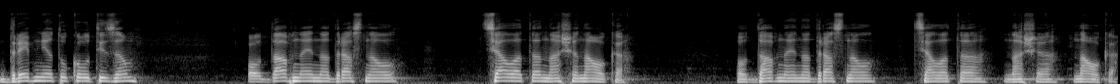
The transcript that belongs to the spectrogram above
Древният окултизъм отдавна е надраснал цялата наша наука. Отдавна е надраснал цялата наша наука.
